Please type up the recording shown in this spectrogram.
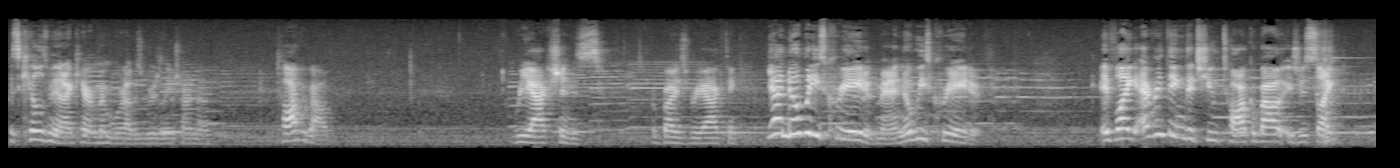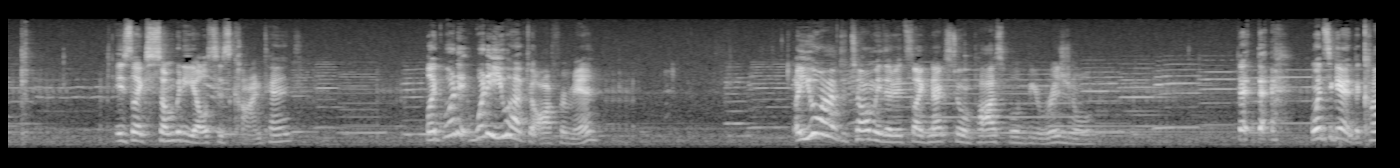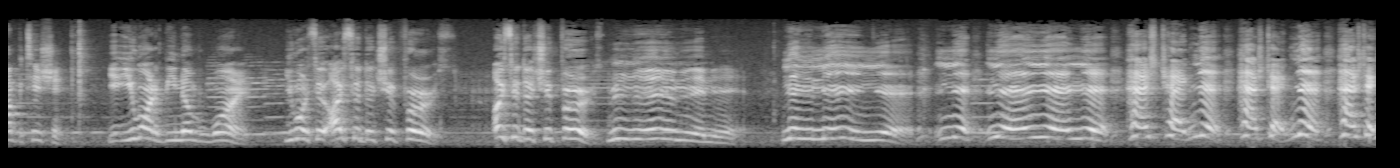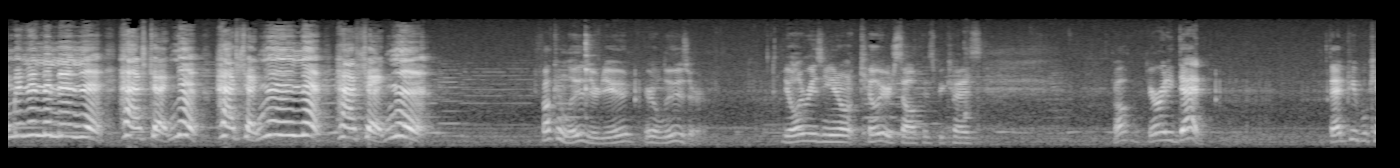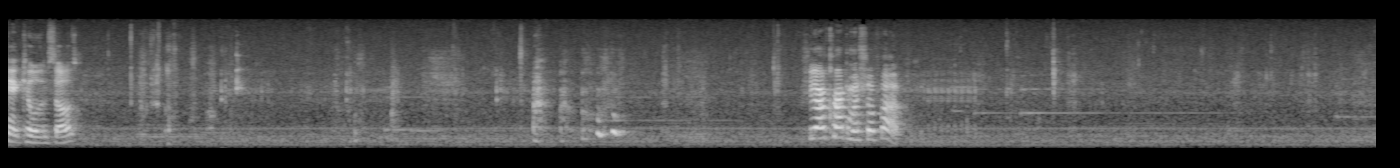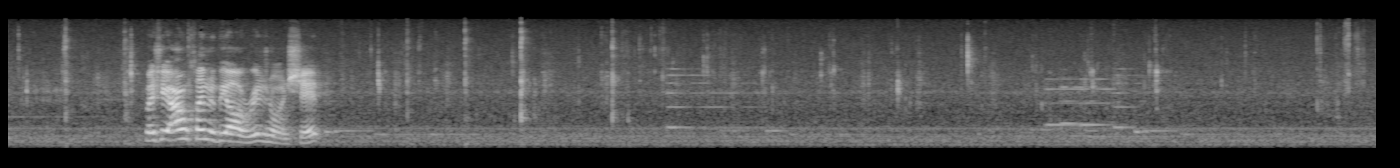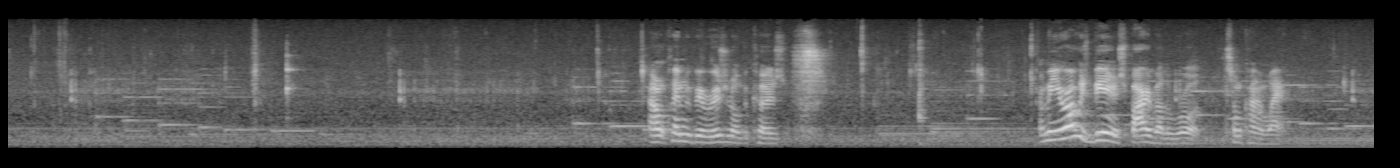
This kills me that I can't remember what I was originally trying to talk about. Reactions. Everybody's reacting. Yeah, nobody's creative, man. Nobody's creative. If like everything that you talk about is just like is like somebody else's content, like what what do you have to offer, man? You don't have to tell me that it's like next to impossible to be original. That, that once again, the competition. You, you want to be number one. You want to say, I said that shit first. I said that shit first. Hashtag nah, hashtag nah, hashtag nah, nah, nah, nah, hashtag nah, hashtag nah, nah, hashtag nah. Fucking loser, dude. You're a loser. The only reason you don't kill yourself is because, well, you're already dead. Dead people can't kill themselves. See, I cracked myself up. But see, I don't claim to be all original and shit. I don't claim to be original because mean, you're always being inspired by the world some kind of way.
